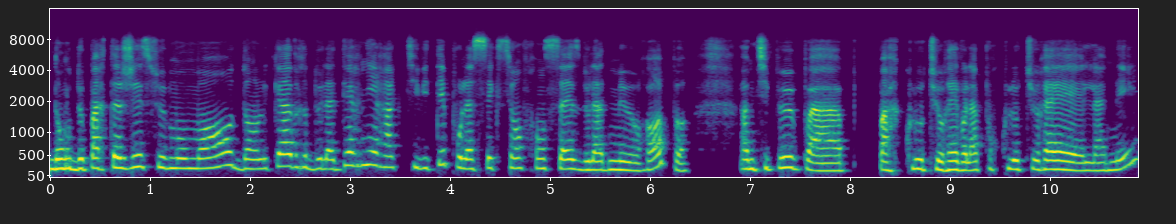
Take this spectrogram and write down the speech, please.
donc de partager ce moment dans le cadre de la dernière activité pour la section française de l'ADME Europe, un petit peu par, par clôturer, voilà, pour clôturer l'année.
